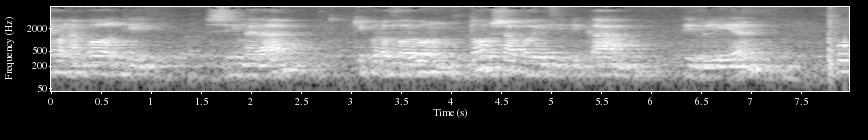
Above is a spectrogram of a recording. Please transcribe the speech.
έχω να πω ότι σήμερα κυκλοφορούν τόσα βοηθητικά βιβλία που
